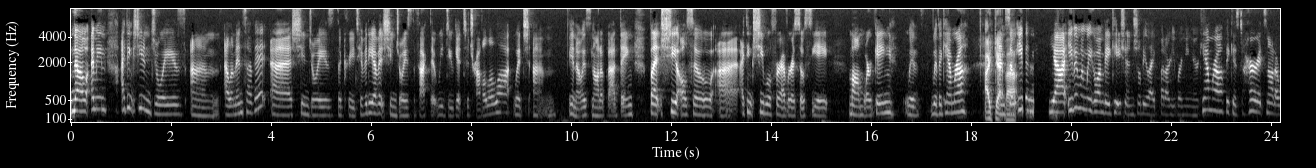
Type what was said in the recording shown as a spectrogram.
No, I mean, I think she enjoys um, elements of it. Uh, she enjoys the creativity of it. She enjoys the fact that we do get to travel a lot, which, um, you know, is not a bad thing. But she also, uh, I think she will forever associate mom working with with a camera. I get and that. so even yeah, even when we go on vacation, she'll be like, "But are you bringing your camera?" Because to her, it's not a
